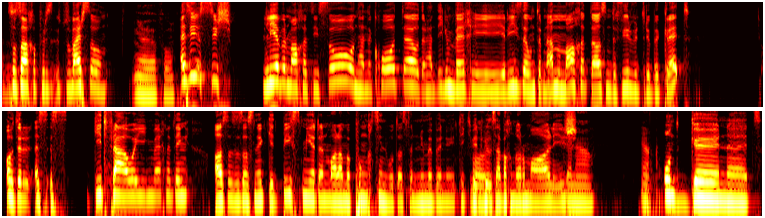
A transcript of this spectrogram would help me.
ja. so Sachen, du weißt so, Ja, ja, voll. es ist, es ist lieber machen sie es so und haben eine Quote oder haben irgendwelche riesen Unternehmen machen das und dafür wird darüber geredet. Oder es, es gibt Frauen in irgendwelchen Dingen, als dass es das nicht gibt, bis wir dann mal an einem Punkt sind, wo das dann nicht mehr benötigt wird, Voll. weil es einfach normal ist. Genau. Und gönnt.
